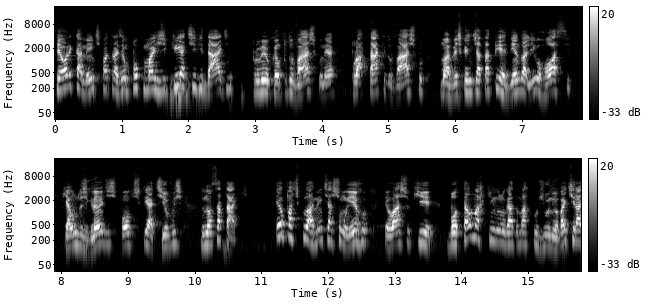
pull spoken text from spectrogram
teoricamente, para trazer um pouco mais de criatividade para o meio campo do Vasco, né? para o ataque do Vasco, uma vez que a gente já está perdendo ali o Rossi, que é um dos grandes pontos criativos do nosso ataque. Eu, particularmente, acho um erro. Eu acho que botar o Marquinhos no lugar do Marco Júnior vai tirar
